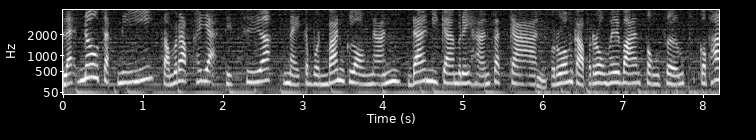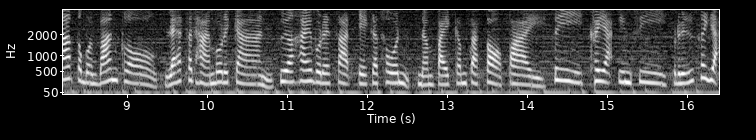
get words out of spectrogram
และนอกจากนี้สำหรับขยะติดเชื้อ ในตำบลบ้านกลองนั้น ได้มีการบริหารจัดการ ร่วมกับโรงพยาบาลส่งเสริมสุขภาพตำบลบ้านกลอง และสถานบริการ เพื่อให้บริษัทเอกชนนำไปกำจัดต่อไป 4. ขยะอินทรีย์ หรือขยะ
